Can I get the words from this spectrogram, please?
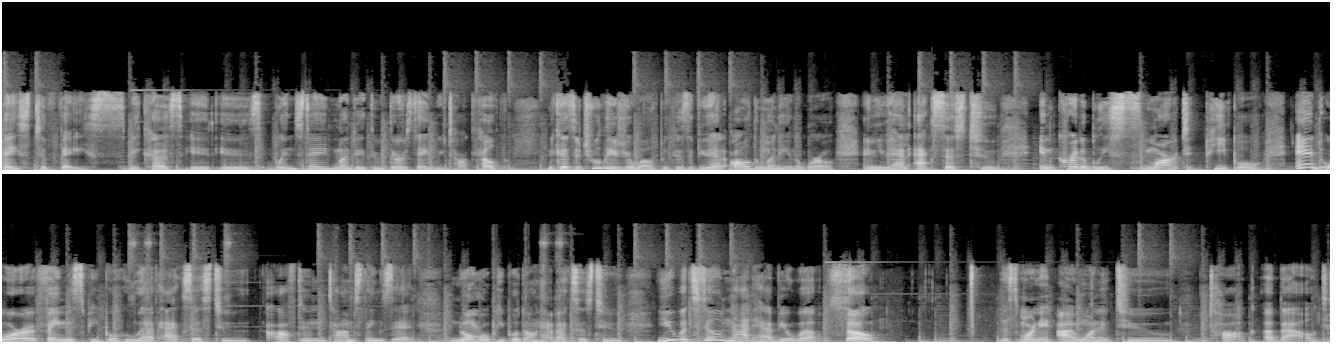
face to face because it is Wednesday, Monday through Thursday. We talk health because it truly is your wealth because if you had all the money in the world and you had access to incredibly smart people and or famous people who have access to oftentimes things that normal people don't have access to you would still not have your wealth so this morning i wanted to talk about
